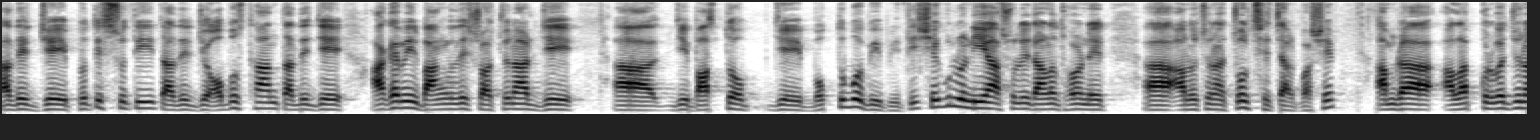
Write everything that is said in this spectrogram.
তাদের যে প্রতিশ্রুতি, তাদের যে অবস্থান, তাদের যে আগামীর বাংলাদেশ রচনার যে যে বাস্তব, যে বক্তব্য বিবৃতি, সেগুলো নিয়ে আসলে নানা ধরনের আলোচনা চলছে চারপাশে। আমরা আলাপ করবার জন্য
